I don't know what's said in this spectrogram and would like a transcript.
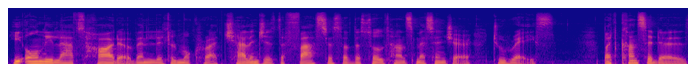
He only laughs harder when little Mukra challenges the fastest of the Sultan's messenger to race, but considers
